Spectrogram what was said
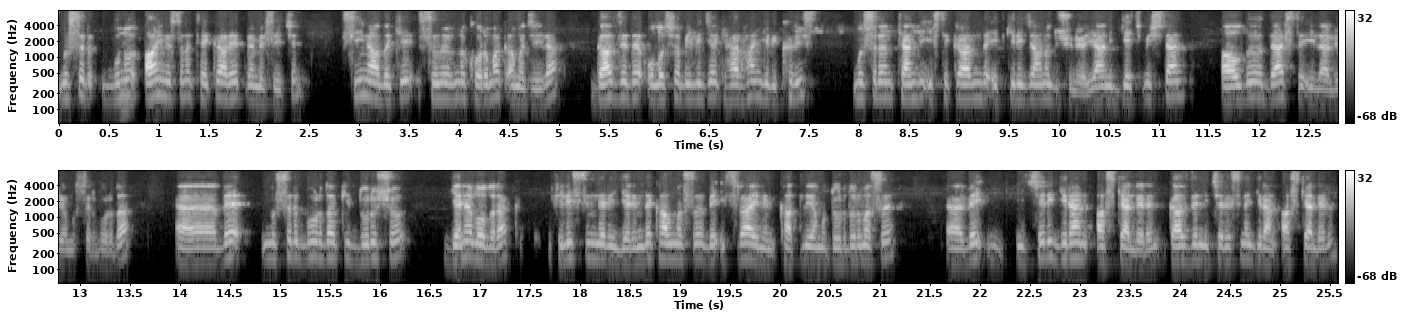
Mısır bunu aynısını tekrar etmemesi için Sina'daki sınırını korumak amacıyla Gazze'de ulaşabilecek herhangi bir kriz Mısır'ın kendi istikrarını da etkileyeceğini düşünüyor. Yani geçmişten aldığı dersle ilerliyor Mısır burada. Ee, ve Mısır buradaki duruşu genel olarak Filistinlerin yerinde kalması ve İsrail'in katliamı durdurması e, ve içeri giren askerlerin, Gazze'nin içerisine giren askerlerin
